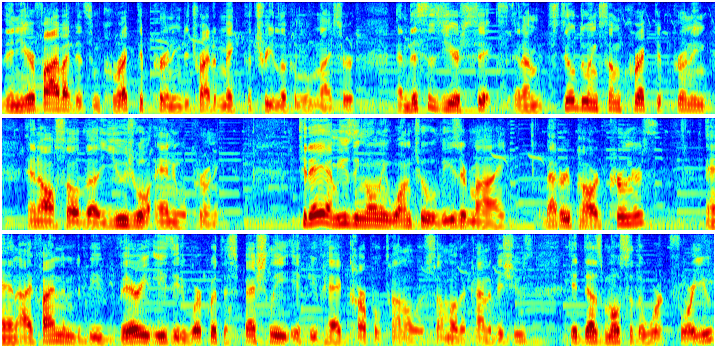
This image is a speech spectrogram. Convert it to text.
Then year five, I did some corrective pruning to try to make the tree look a little nicer. And this is year six, and I'm still doing some corrective pruning and also the usual annual pruning. Today, I'm using only one tool. These are my battery-powered pruners, and I find them to be very easy to work with, especially if you've had carpal tunnel or some other kind of issues. It does most of the work for you.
